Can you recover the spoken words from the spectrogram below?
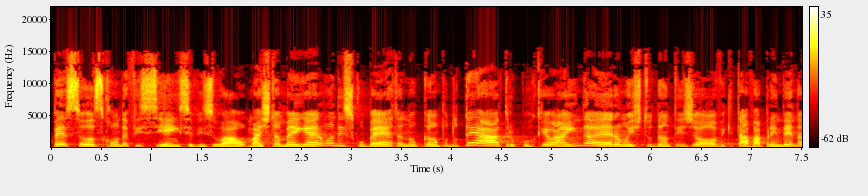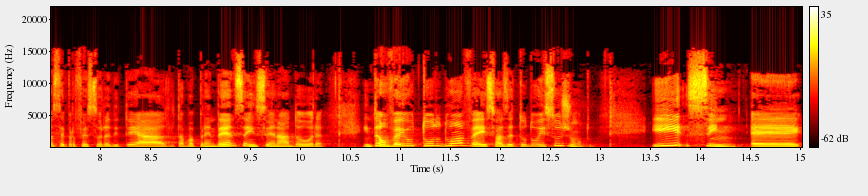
pessoas com deficiência visual, mas também era uma descoberta no campo do teatro, porque eu ainda era uma estudante jovem que estava aprendendo a ser professora de teatro, estava aprendendo a ser encenadora. Então veio tudo de uma vez, fazer tudo isso junto. E sim, é,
